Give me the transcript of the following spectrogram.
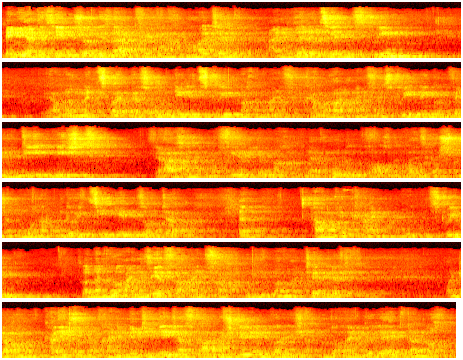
Benny hat es eben schon gesagt, wir haben heute einen reduzierten Stream. Wir haben im Moment zwei Personen, die den Stream machen, eine für Kamera und eine für Streaming. Und wenn die nicht da sind oder Ferien machen oder Erholung brauchen, weil sie das schon seit Monaten durchziehen jeden Sonntag, dann haben wir keinen guten Stream, sondern nur einen sehr vereinfachten über mein Tablet. Und darum kann ich euch auch keine Mentimeter-Frage stellen, weil ich habe nur ein Gerät dann noch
